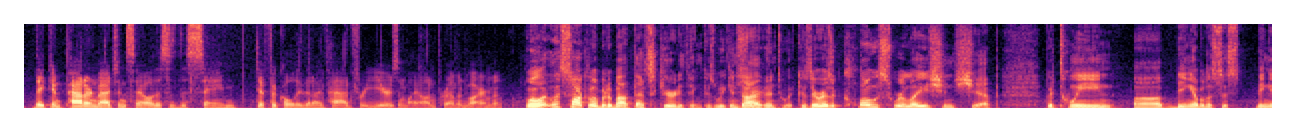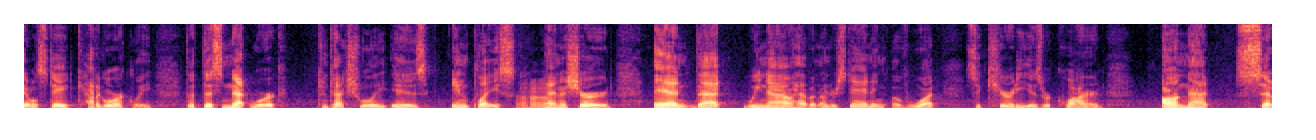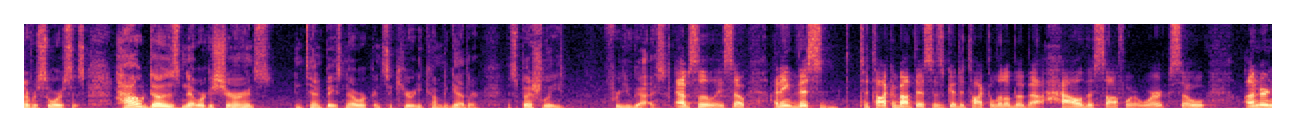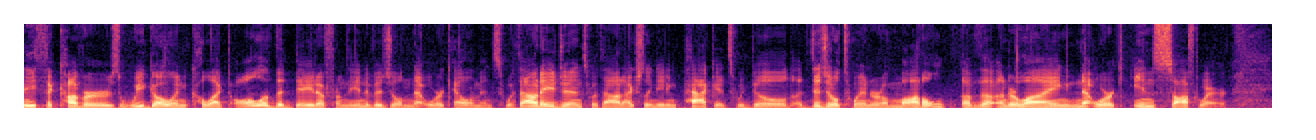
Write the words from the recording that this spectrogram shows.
they can pattern match and say, oh, this is the same difficulty that I've had for years in my on-prem environment. Well, let's talk a little bit about that security thing, because we can sure. dive into it, because there is a close relationship between uh, being, able to being able to state categorically that this network contextually is in place mm -hmm. and assured, and that we now have an understanding of what security is required on that set of resources. How does network assurance, intent-based network and security come together, especially for you guys? Absolutely, so I think this, to talk about this is good to talk a little bit about how the software works. So underneath the covers, we go and collect all of the data from the individual network elements without agents, without actually needing packets. We build a digital twin or a model of the underlying network in software.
